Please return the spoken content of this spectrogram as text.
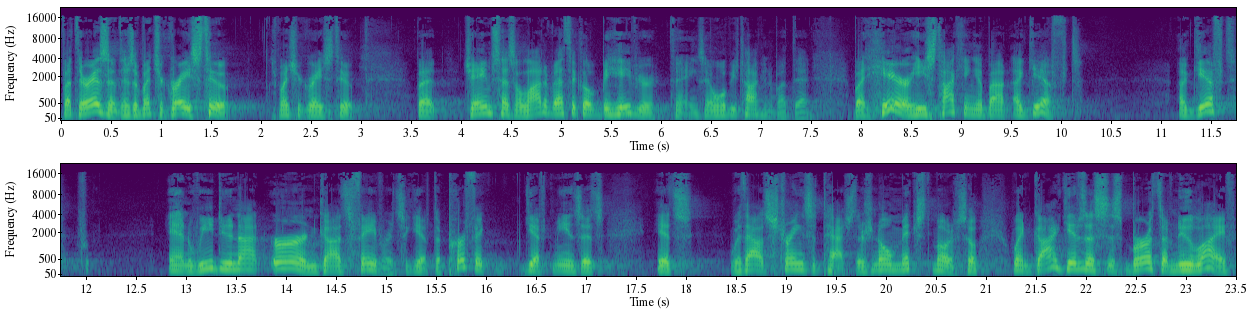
but there isn't. There's a bunch of grace too. There's a bunch of grace too. But James has a lot of ethical behavior things, and we'll be talking about that. But here he's talking about a gift. A gift, and we do not earn God's favor. It's a gift. The perfect gift means it's, it's without strings attached. There's no mixed motive. So when God gives us this birth of new life,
